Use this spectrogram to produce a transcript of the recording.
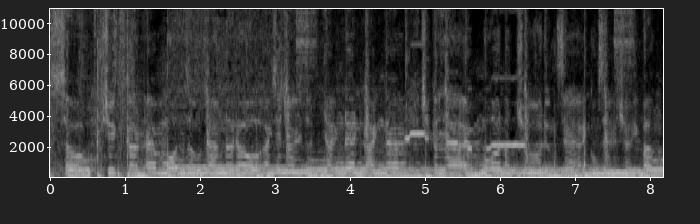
sâu. Chỉ cần em muốn dù đang nơi đâu, anh sẽ chạy thật nhanh đến cánh em. Chỉ cần là em muốn mặt trò đường xe, anh cũng sẽ chạy băng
